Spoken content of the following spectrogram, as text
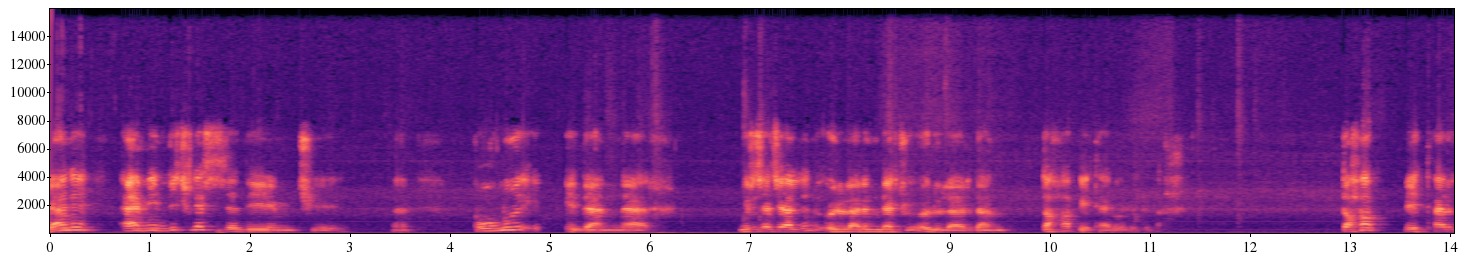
Yəni əminliklə sizə deyim ki, bunu edənlər Mirzə Cəlilin ölülərindəki ölülərdən daha betər ölüdülər. Daha betər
